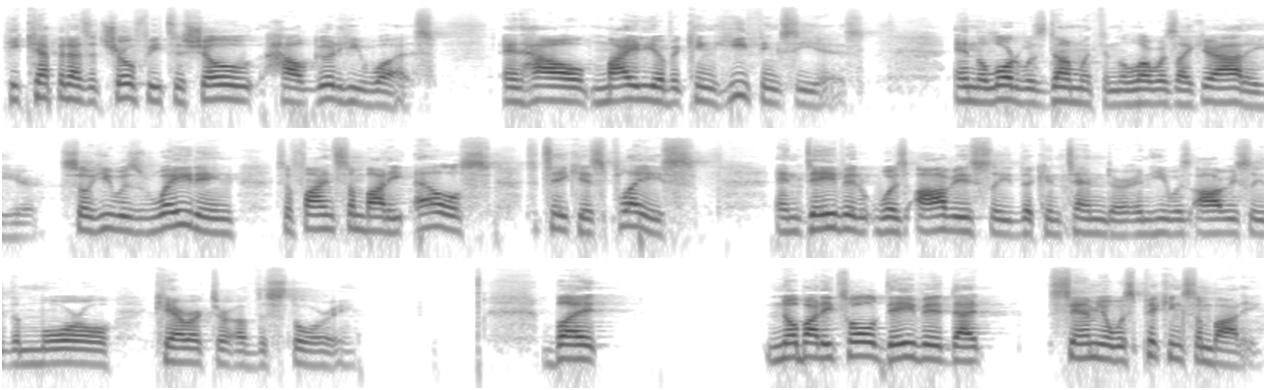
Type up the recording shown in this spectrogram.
he kept it as a trophy to show how good he was and how mighty of a king he thinks he is. And the Lord was done with him. The Lord was like, You're out of here. So he was waiting to find somebody else to take his place. And David was obviously the contender, and he was obviously the moral character of the story. But nobody told David that Samuel was picking somebody.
